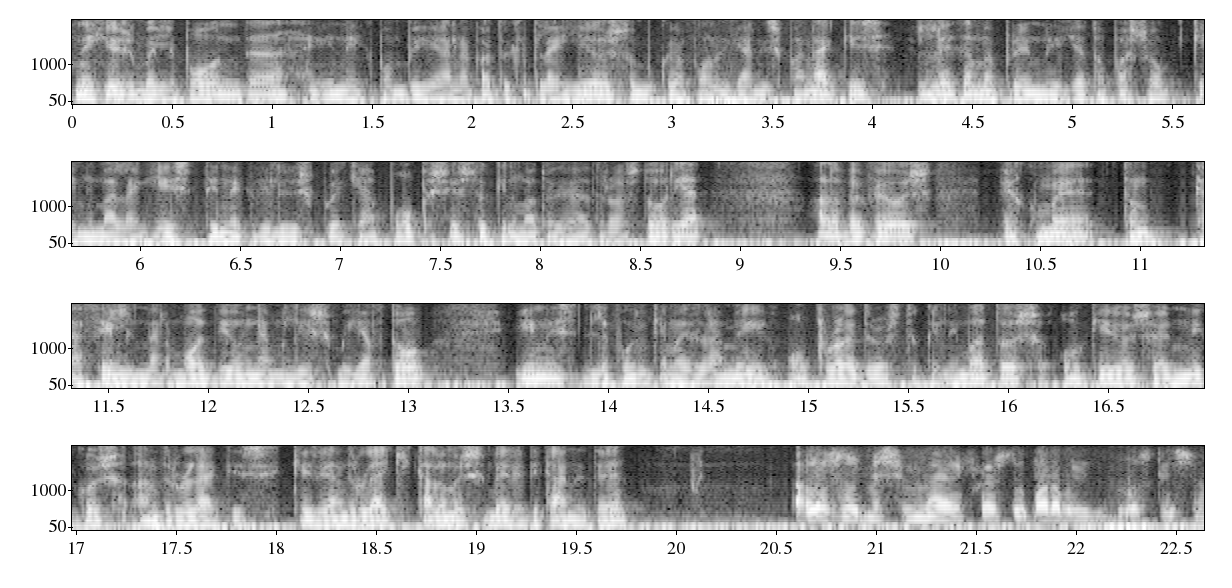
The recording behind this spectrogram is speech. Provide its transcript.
Συνεχίζουμε λοιπόν. Είναι η εκπομπή Άνω Κάτω και Πλαγίο. Στο μικρόφωνο Γιάννης Πανάκης. Λέγαμε πριν για το Πασό Κίνημα Αλλαγής την εκδήλωση που έχει απόψε στο κινηματοθέατρο Αστόρια. Αλλά βεβαίως έχουμε τον καθήλυνα αρμόδιο να μιλήσουμε γι' αυτό. Είναι στην τηλεφωνική μας γραμμή ο πρόεδρος του κινήματος, ο κύριος Νίκος Ανδρουλάκης. Κύριε Ανδρουλάκη, καλό μεσημέρι. Τι κάνετε; Καλό σας μεσημέρι. Ευχαριστώ πάρα πολύ για την πρόσκληση.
